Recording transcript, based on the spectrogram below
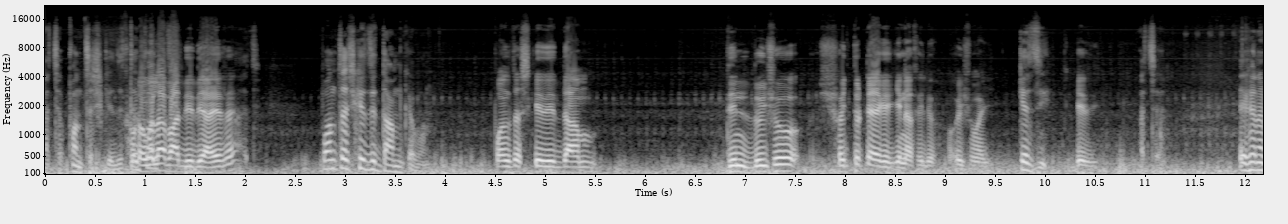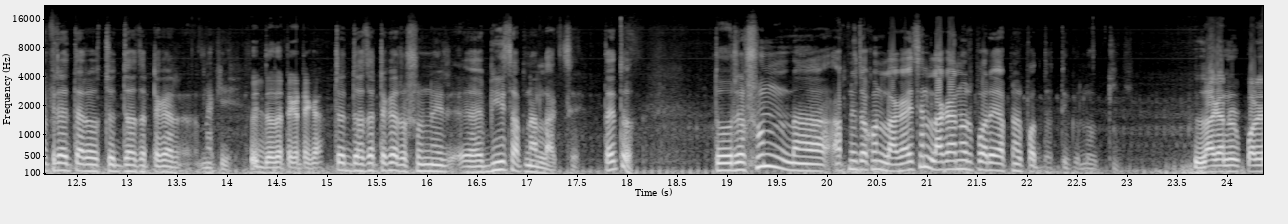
আচ্ছা পঞ্চাশ কেজি। তো বাদ দিয়ে দেওয়া হয়েছে? আচ্ছা। পঞ্চাশ কেজির দাম কেমন? পঞ্চাশ কেজির দাম তিন দুইশো সত্তর টাকা কিনা ছিল ওই সময়। কেজি? কেজি। আচ্ছা এখানে প্রায় তেরো চোদ্দ হাজার টাকার নাকি? চোদ্দ হাজার টাকা টাকা। চোদ্দ হাজার টাকা রসুনের বীজ আপনার লাগছে তাই তো? তো রসুন আপনি যখন লাগাইছেন লাগানোর পরে আপনার পদ্ধতিগুলো কি? লাগানোর পরে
